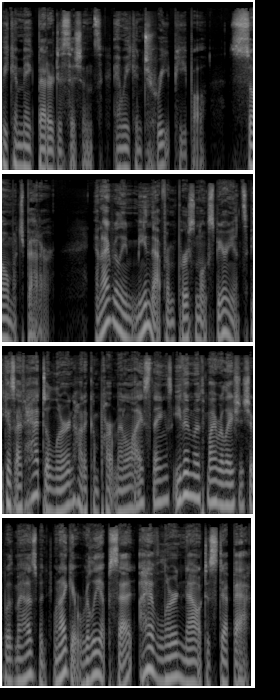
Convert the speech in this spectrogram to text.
we can make better decisions and we can treat people so much better. And I really mean that from personal experience because I've had to learn how to compartmentalize things, even with my relationship with my husband. When I get really upset, I have learned now to step back.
